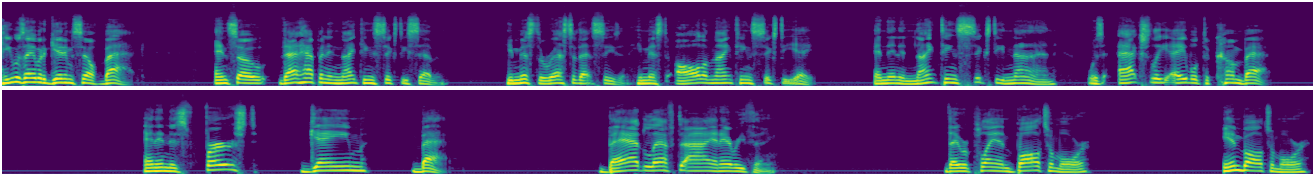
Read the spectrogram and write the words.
he was able to get himself back. And so that happened in 1967. He missed the rest of that season. He missed all of 1968. And then in 1969 was actually able to come back. And in his first game back, bad left eye and everything, they were playing Baltimore in Baltimore.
